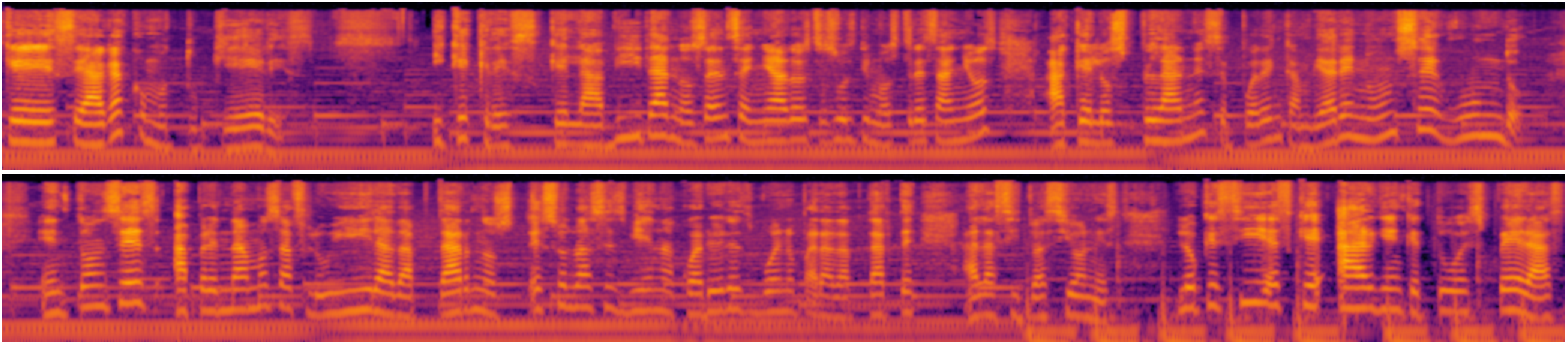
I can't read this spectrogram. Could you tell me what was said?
que se haga como tú quieres. ¿Y qué crees? Que la vida nos ha enseñado estos últimos tres años a que los planes se pueden cambiar en un segundo. Entonces aprendamos a fluir, a adaptarnos. Eso lo haces bien, Acuario, eres bueno para adaptarte a las situaciones. Lo que sí es que alguien que tú esperas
